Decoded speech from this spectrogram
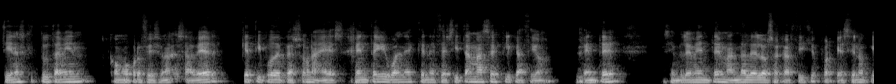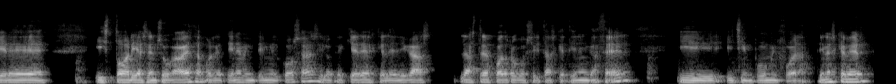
Tienes que tú también, como profesional, saber qué tipo de persona es. Gente igual que necesita más explicación. Gente Simplemente mándale los ejercicios porque ese no quiere historias en su cabeza porque tiene 20.000 cosas y lo que quiere es que le digas las tres, cuatro cositas que tienen que hacer y, y chimpum y fuera. Tienes que ver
